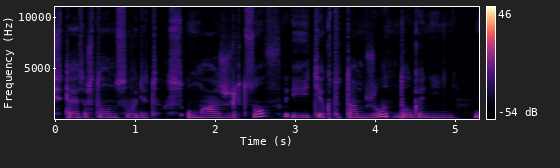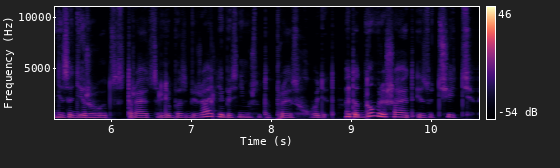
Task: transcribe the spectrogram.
Считается, что он сводит с ума жильцов, и те, кто там живут, долго не, не задерживаются, стараются либо сбежать, либо с ними что-то происходит. Этот дом решает изучить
